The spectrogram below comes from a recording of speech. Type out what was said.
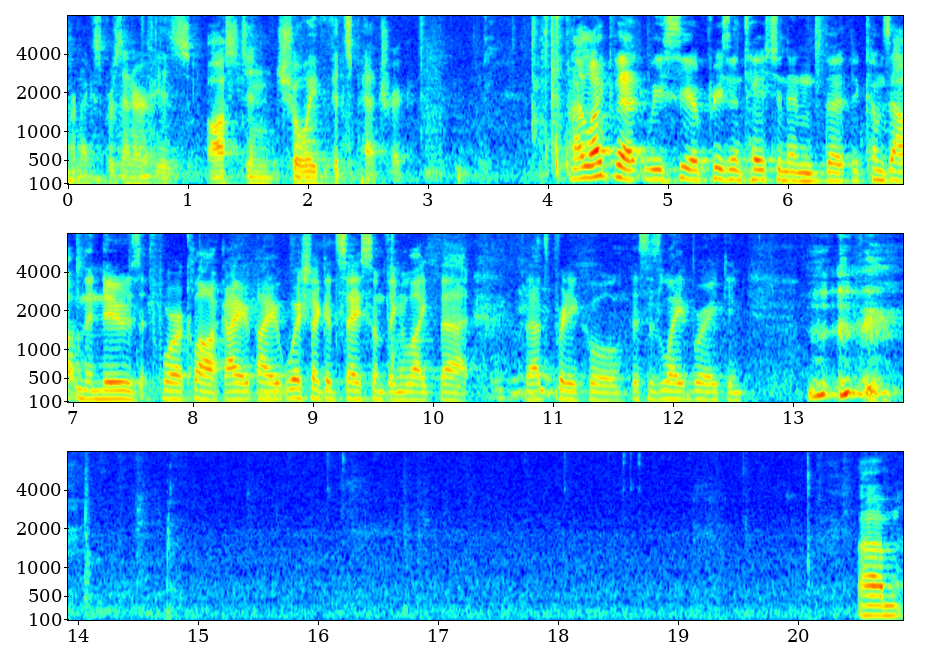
Our next presenter is Austin Choi Fitzpatrick. I like that we see a presentation and that it comes out in the news at 4 o'clock. I, I wish I could say something like that. That's pretty cool. This is late breaking. um,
